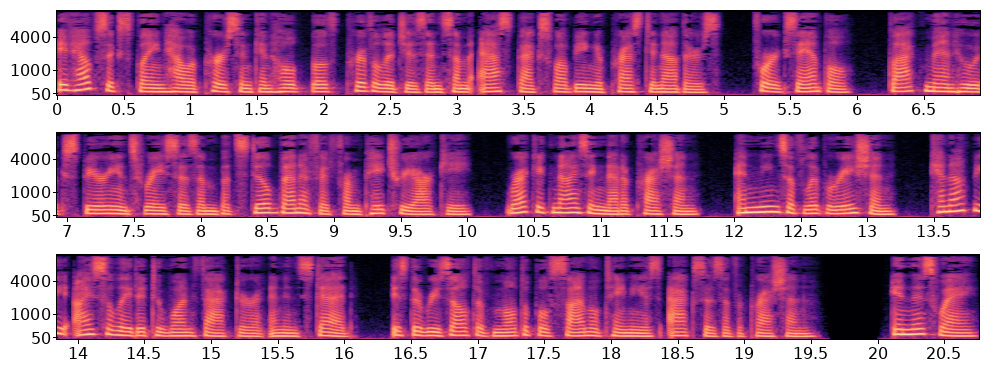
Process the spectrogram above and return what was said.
It helps explain how a person can hold both privileges in some aspects while being oppressed in others. For example, black men who experience racism but still benefit from patriarchy, recognizing that oppression, and means of liberation, cannot be isolated to one factor and instead, is the result of multiple simultaneous axes of oppression. In this way,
